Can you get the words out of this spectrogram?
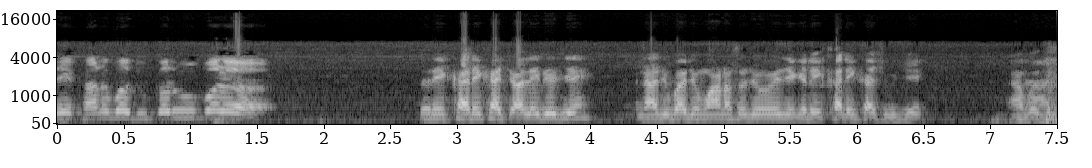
રેખાનું બધું કરવું પડે. તો રેખા રેખા ચાલી રહ્યું છે. અને આજુબાજુ માણસો જોવે છે કે રેખા રેખા શું છે. આ બધું.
